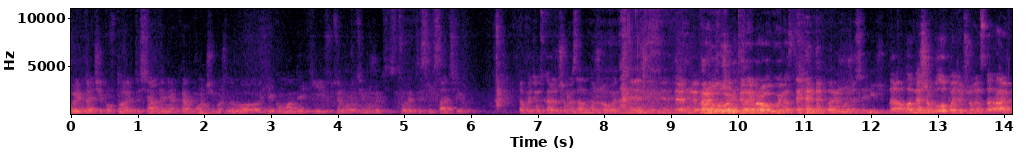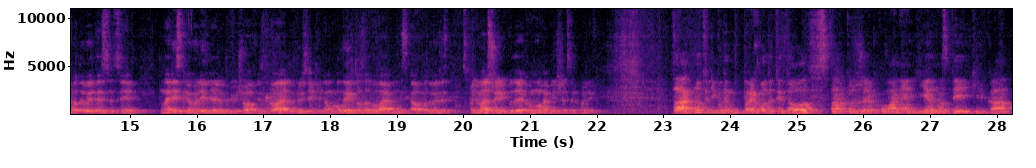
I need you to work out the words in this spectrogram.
виграє чи повторить досягнення Карбон, чи можливо є команди, які в цьому році можуть створити сенсацію? А потім скажуть, що ми заангажовані. Ні, ні, ні. Не провокуй, ти не провокуй нас. Переможе сильніше. Да, головне, щоб було потім, що в інстаграмі подивитися ці нарізки голів. Я люблю, чувак відкриває, дивлюсь, які там голи, хто забиває, мені цікаво подивитись. Сподіваюся, що їх буде якомога більше цих голів. Так, ну тоді будемо переходити до старту жеребкування. Є в нас декілька,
